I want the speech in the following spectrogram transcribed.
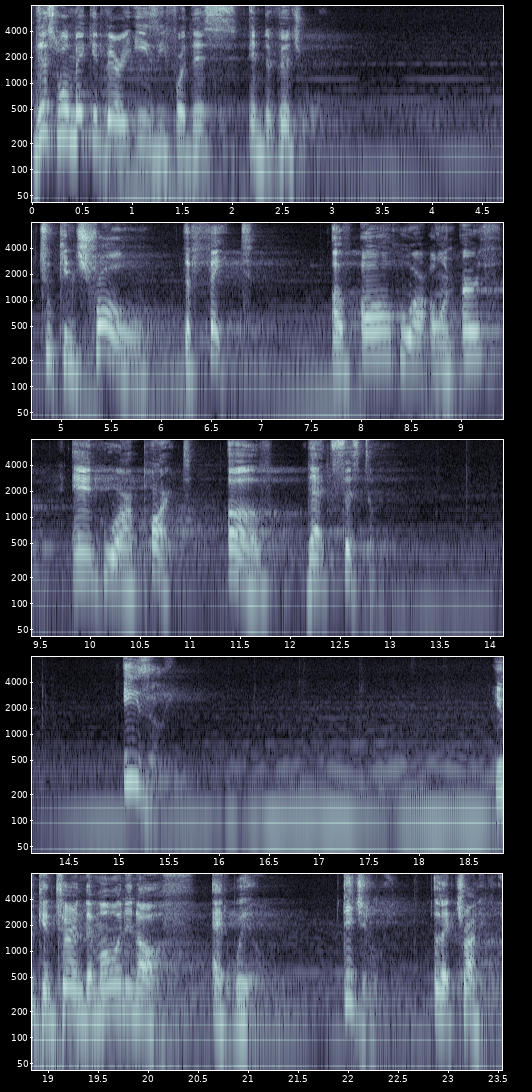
This will make it very easy for this individual to control the fate of all who are on earth and who are part of that system easily. You can turn them on and off at will, digitally, electronically.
